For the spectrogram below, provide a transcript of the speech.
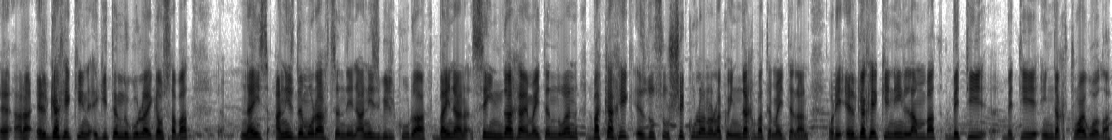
e, ara, elgarrekin egiten dugula gauza bat, naiz aniz demora hartzen din, aniz bilkura, baina ze indarra emaiten duen, bakarrik ez duzu sekulan olako indar bat emaitelan. Hori, elgarrekin in lan bat beti, beti indartsuago da.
